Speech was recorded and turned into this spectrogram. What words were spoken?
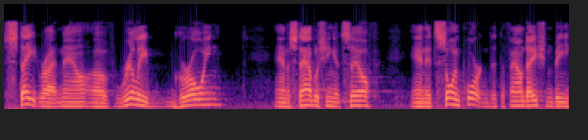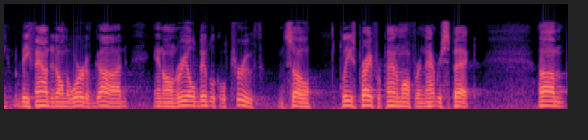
state right now of really growing and establishing itself and it's so important that the foundation be be founded on the Word of God and on real biblical truth. And so, please pray for Panama for in that respect. Um,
